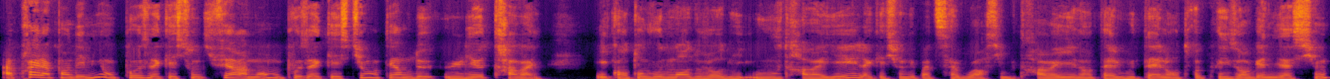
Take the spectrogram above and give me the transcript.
Après la pandémie, on pose la question différemment. On pose la question en termes de lieu de travail. Et quand on vous demande aujourd'hui où vous travaillez, la question n'est pas de savoir si vous travaillez dans telle ou telle entreprise, organisation,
